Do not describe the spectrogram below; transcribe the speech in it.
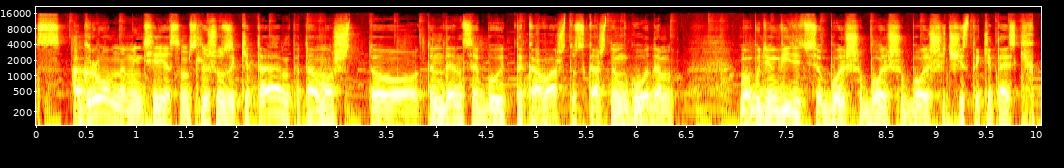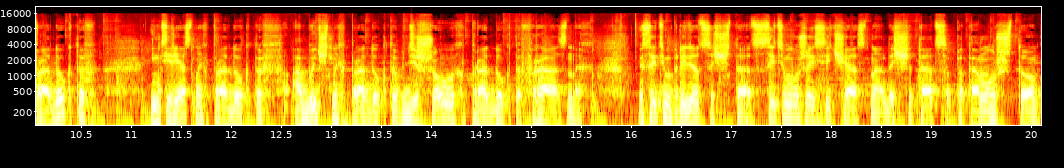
с огромным интересом слежу за Китаем, потому что тенденция будет такова, что с каждым годом мы будем видеть все больше, больше, больше чисто китайских продуктов, интересных продуктов, обычных продуктов, дешевых продуктов, разных. И с этим придется считаться. С этим уже сейчас надо считаться, потому что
